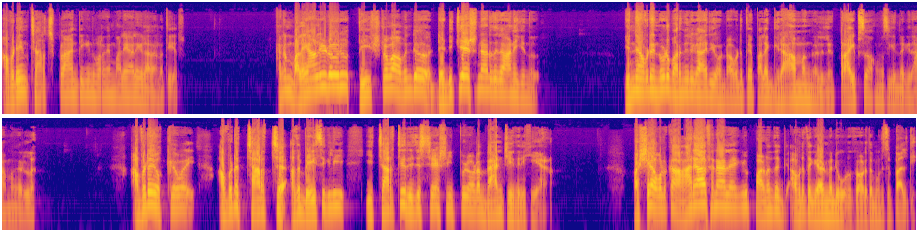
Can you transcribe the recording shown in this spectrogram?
അവിടെയും ചർച്ച് പ്ലാന്റിംഗ് എന്ന് പറഞ്ഞ മലയാളികളാണ് നടത്തിയത്. കാരണം മലയാളിയുടെ ഒരു തീക്ഷ്ണവ അവന്റെ ഡെഡിക്കേഷനാണ് ഇത് കാണിക്കുന്നത്. പിന്നെ അവിടെ എന്നോട് പറഞ്ഞൊരു കാര്യമുണ്ട്. അവിടുത്തെ പല ഗ്രാമങ്ങളിൽ ട്രൈബ്സ് താമസിക്കുന്ന ഗ്രാമങ്ങളിൽ അവിടെയൊക്കെ അവിടെ ചർച്ച് അത് ബേസിക്കലി ഈ ചർച്ച് രജിസ്ട്രേഷൻ ഇപ്പോഴും അവിടെ ബാൻ ചെയ്തിരിക്കുകയാണ്. പക്ഷെ അവർക്ക് ആരാധനാലയങ്ങൾ പണിത് അവിടുത്തെ ഗവൺമെന്റ് കൊടുക്കും അവിടുത്തെ മുനിസിപ്പാലിറ്റി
